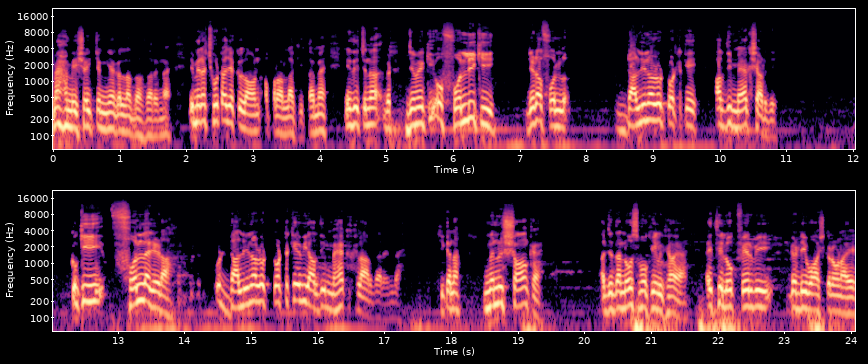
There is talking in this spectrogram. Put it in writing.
ਮੈਂ ਹਮੇਸ਼ਾ ਹੀ ਚੰਗੀਆਂ ਗੱਲਾਂ ਦੱਸਦਾ ਰਹਿੰਦਾ ਇਹ ਮੇਰਾ ਛੋਟਾ ਜਿਹਾ ਇੱਕ ਲੋਨ ਉਪਰਾਲਾ ਕੀਤਾ ਮੈਂ। ਇਹਦੇ ਚ ਨਾ ਜਿਵੇਂ ਕਿ ਉਹ ਫੁੱਲ ਹੀ ਕੀ, ਜਿਹੜਾ ਫੁੱਲ ਡਾਲੀ ਨਾਲੋਂ ਟੁੱਟ ਕੇ ਆਪਦੀ ਮਹਿਕ ਛੱਡ ਜੇ। ਕਿਉਂਕਿ ਫੁੱਲ ਹੈ ਜਿਹੜਾ, ਉਹ ਡਾਲੀ ਨਾਲੋਂ ਟੁੱਟ ਕੇ ਵੀ ਆਪਦੀ ਮਹਿਕ ਖਿਲਾਰਦਾ ਰਹਿੰਦਾ ਠੀਕ ਹੈ ਨਾ? ਮੈਨੂੰ ਸ਼ੌਂਕ ਹੈ। ਜਿੱਦਾਂ ਨੋ ਸਮੋਕਿੰਗ ਲਿਖਿਆ ਹੋਇਆ ਇੱਥੇ ਲੋਕ ਫਿਰ ਵੀ ਗੱਡੀ ਵਾਸ਼ ਕਰਾਉਣ ਆਏ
